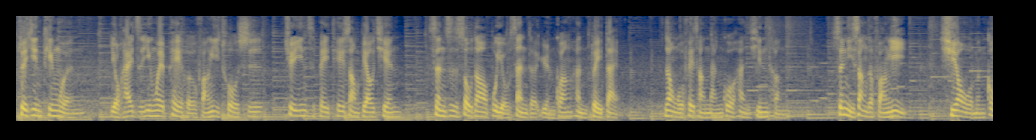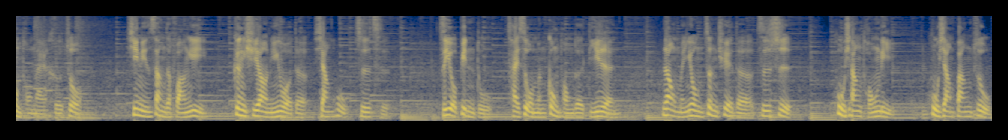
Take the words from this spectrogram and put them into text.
最近听闻有孩子因为配合防疫措施，却因此被贴上标签，甚至受到不友善的眼光和对待，让我非常难过和心疼。生理上的防疫需要我们共同来合作，心灵上的防疫更需要你我的相互支持。只有病毒才是我们共同的敌人，让我们用正确的姿势，互相同理。互相帮助，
